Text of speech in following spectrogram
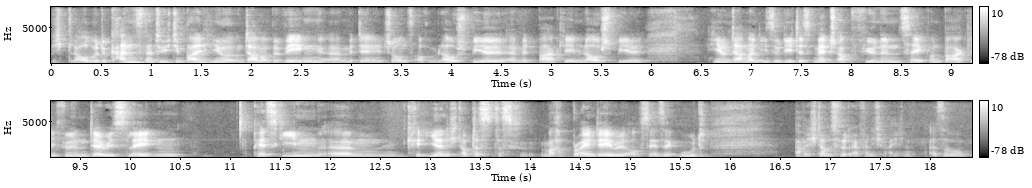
ich glaube, du kannst natürlich den Ball hier und da mal bewegen, äh, mit Daniel Jones auch im Laufspiel, äh, mit Barkley im Laufspiel. Hier und da mal ein isoliertes Matchup für einen Saquon Barkley, für einen Darius Slayton per Scheme ähm, kreieren. Ich glaube, das, das macht Brian Dable auch sehr, sehr gut. Aber ich glaube, es wird einfach nicht reichen. Also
